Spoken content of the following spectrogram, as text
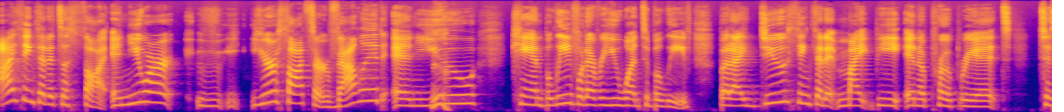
I think that it's a thought and you are your thoughts are valid and you yeah. can believe whatever you want to believe. But I do think that it might be inappropriate to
